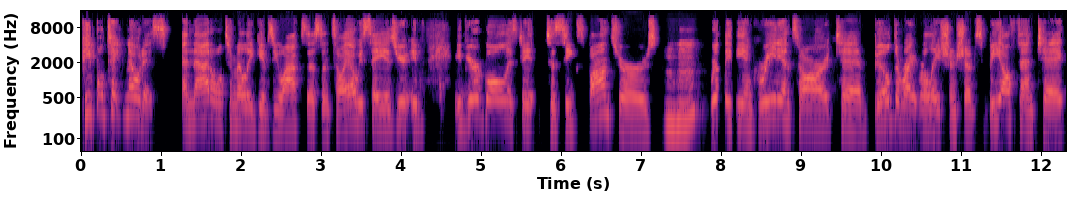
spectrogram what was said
people take notice and that ultimately gives you access and so i always say is your if if your goal is to, to seek sponsors mm-hmm. really the ingredients are to build the right relationships be authentic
